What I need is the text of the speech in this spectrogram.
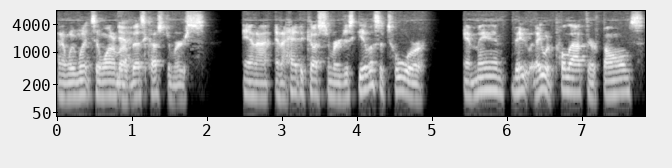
and we went to one of yeah. our best customers and I and I had the customer just give us a tour and man they they would pull out their phones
